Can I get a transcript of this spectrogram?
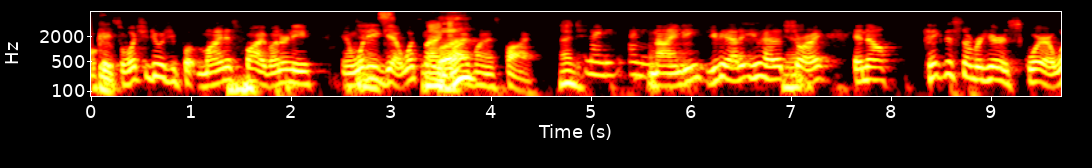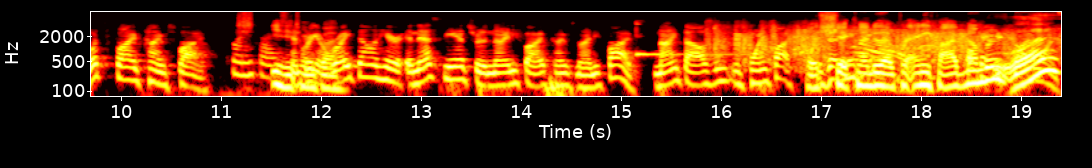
Okay, hmm. so what you do is you put minus five underneath, and what Yes. do you get? What's 90. 95 minus five? 90. 90, I mean. 90. You had it. You had it. Sorry. Yeah. And now take this number here and square it. What's five times five? 25. Easy, and bring it 25. right down here, and that's the answer to 95 times 95, 9,025. Oh shit, can I do that for any five number? What?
